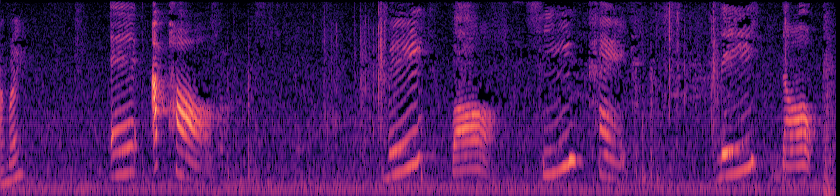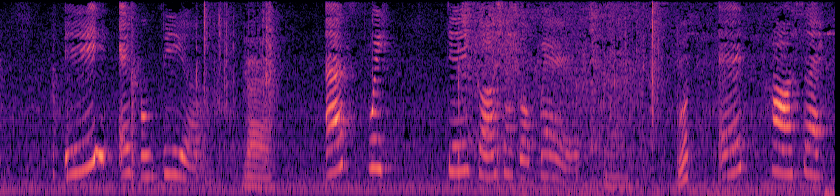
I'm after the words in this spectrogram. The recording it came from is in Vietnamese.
à mấy? A apple B bò C cat D dog E con tia dạ. F fish G có bè. Dạ. Good. S horse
